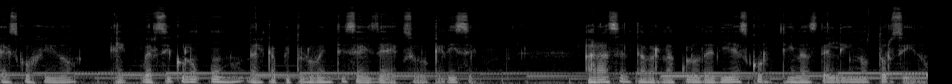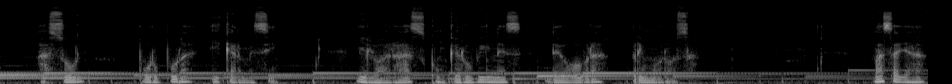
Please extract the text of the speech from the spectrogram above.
he escogido el versículo 1 del capítulo 26 de Éxodo que dice, Harás el tabernáculo de 10 cortinas de lino torcido, azul, púrpura y carmesí, y lo harás con querubines de obra primorosa. Más allá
